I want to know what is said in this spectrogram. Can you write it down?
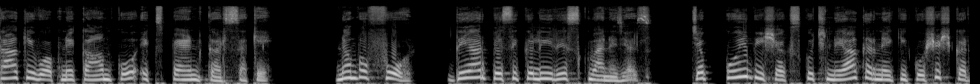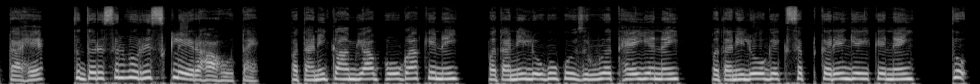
ताकि वो अपने काम को एक्सपेंड कर सके। Number four they are basically risk managers जब कोई भी शख्स कुछ नया करने की कोशिश करता है तो दरअसल वो रिस्क ले रहा होता है। पता नहीं कामयाब होगा कि नहीं, पता नहीं लोगों को ज़रूरत है या नहीं, पता नहीं लोग एक्सेप्ट करेंगे कि नहीं। तो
